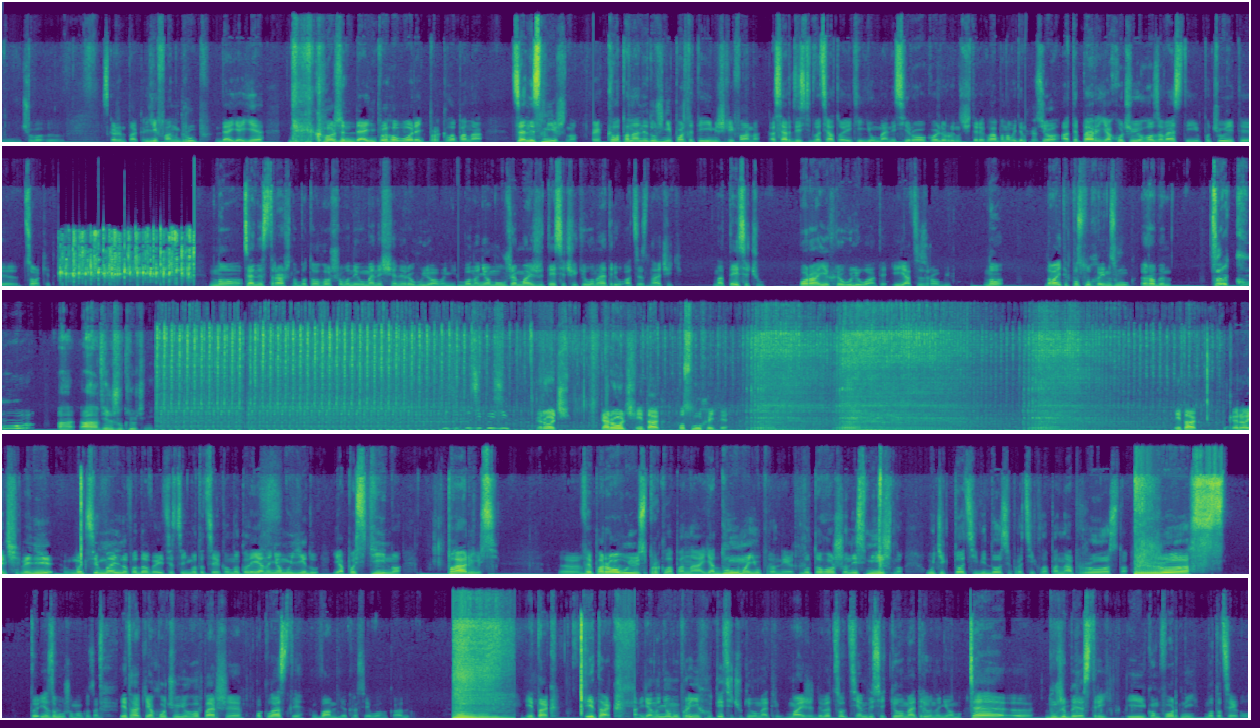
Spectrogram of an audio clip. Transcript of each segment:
скажімо так, ліфан груп, де я є, кожен день говорять про клапана. Це не смішно. Клапана не должні портити імідж ліфана. СР 220, який є у мене, сірого кольору на 4 клапана водяного. Все, а тепер я хочу його завести і почуєте цокіт. Но це не страшно, бо того, що вони у мене ще не регульовані. Бо на ньому вже майже тисяча кілометрів, а це значить на тисячу пора їх регулювати. І я це зроблю. Ну, давайте послухаємо звук. Робимо таку. А, а, він ж включений. Коротше, коротше, і так, послухайте. І так, коротше, мені максимально подобається цей мотоцикл. але коли я на ньому їду, я постійно парюсь, е, випаровуюсь про клапана. Я думаю про них, бо того, що не смішно. У Тіктоці відоси про ці клапана просто. Просто. Я забув, що казати. І так, я хочу його перше покласти вам для красивого кадру. І так, і так, я на ньому проїхав тисячу кілометрів, майже 970 кілометрів на ньому. Це е, дуже бистрий і комфортний мотоцикл.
